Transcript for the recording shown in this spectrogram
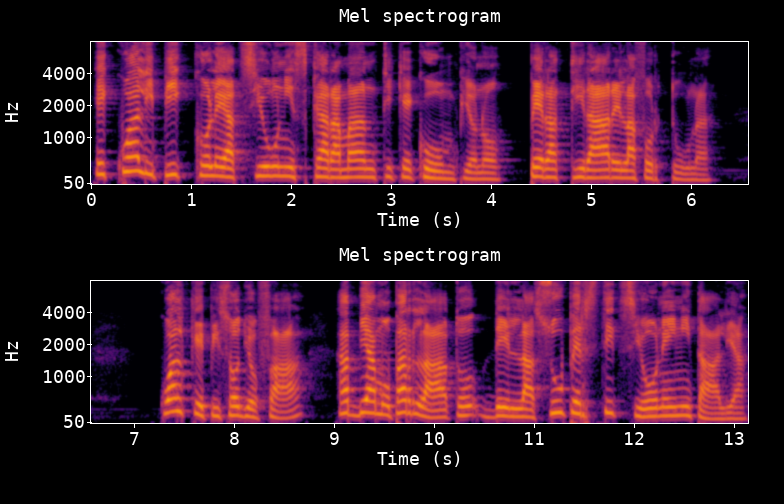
E quali piccole azioni scaramantiche compiono per attirare la fortuna? Qualche episodio fa abbiamo parlato della superstizione in Italia,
